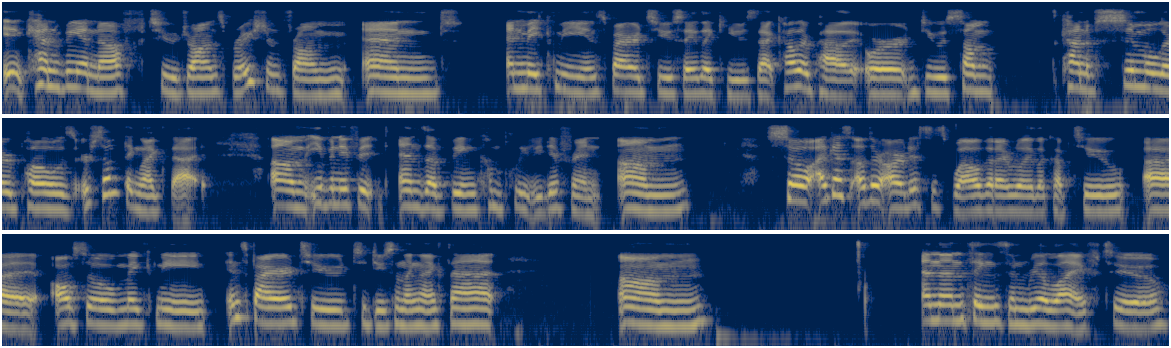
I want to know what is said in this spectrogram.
it can be enough to draw inspiration from and and make me inspired to say like use that color palette or do some kind of similar pose or something like that, um, even if it ends up being completely different. Um, so I guess other artists as well that I really look up to uh, also make me inspired to to do something like that. Um, and then things in real life too.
